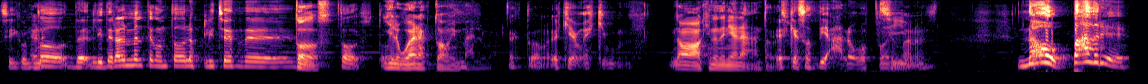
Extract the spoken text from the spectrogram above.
sí, con El- todo, de- literalmente con todos los clichés de... Todos. Todos. todos. Y el weón actúa muy mal, weón. Actúa- Es que, es que, No, es que no tenía nada en todo es que esos diálogos, pues, Sí. hermano. ¡No, padre!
